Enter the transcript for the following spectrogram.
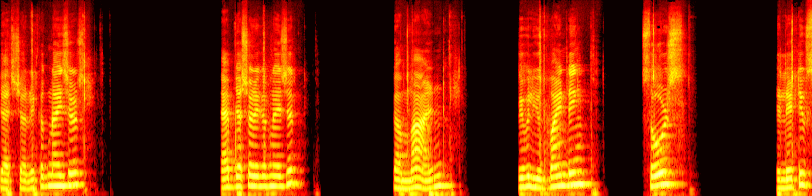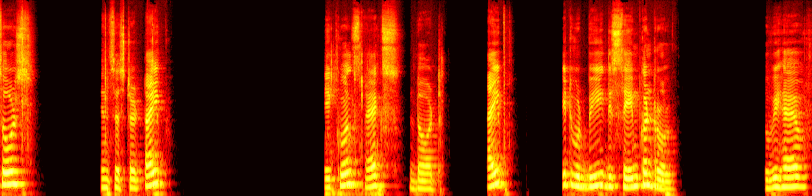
gesture recognizers tap gesture recognizer. Command. We will use binding. Source. Relative source. Ancestor type equals x dot. Type it would be the same control. Do we have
